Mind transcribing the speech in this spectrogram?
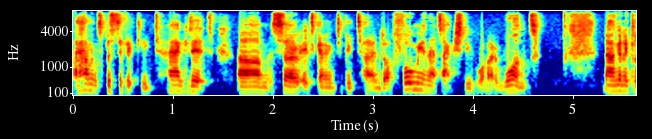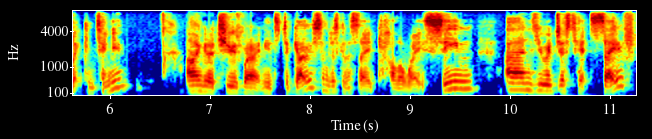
I haven't specifically tagged it, um, so it's going to be turned off for me, and that's actually what I want. Now I'm going to click continue. I'm going to choose where it needs to go. So I'm just going to say colorway scene, and you would just hit save.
